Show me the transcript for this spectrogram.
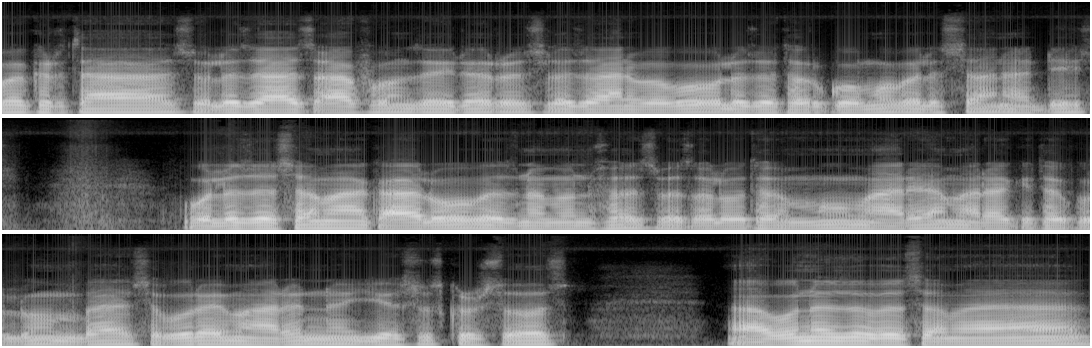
በክርታስ ወለዛ ጻፎን ዘይደርስ ለዛ አንበቦ ለዘተርጎሞ በልሳን አዲስ ወለዘሰማ ቃሎ በዝነ መንፈስ በጸሎተሙ ማርያም አራቂተ ኩሉም ባይ ስቡረ ማረነ ኢየሱስ ክርስቶስ አቡነ ዘበሰማያት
